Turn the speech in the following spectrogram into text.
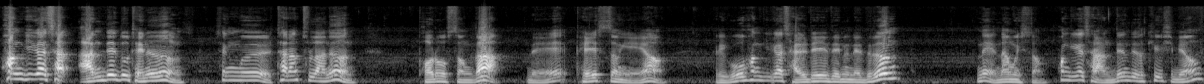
환기가 잘 안 돼도 되는 생물 타란툴라는 버러우성과 네 배회성이에요. 그리고 환기가 잘 돼야 되는 애들은 네 나무위성. 환기가 잘 안 되는 데서 키우시면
